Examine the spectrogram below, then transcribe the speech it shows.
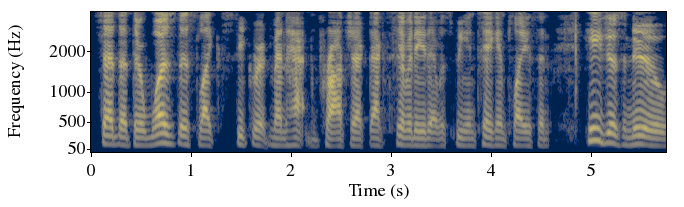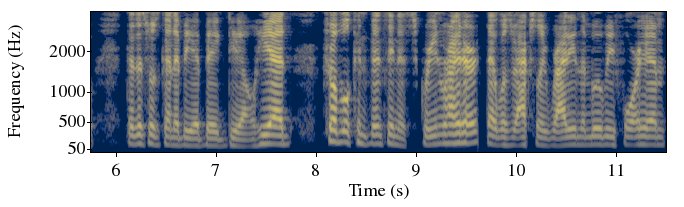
said that there was this like secret Manhattan Project activity that was being taken place, and he just knew that this was going to be a big deal. He had trouble convincing his screenwriter that was actually writing the movie for him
